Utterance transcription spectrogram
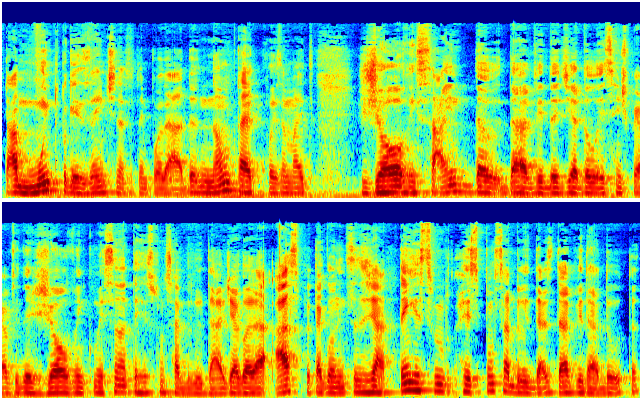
tá muito presente nessa temporada. Não tá coisa mais jovem, saindo da, da vida de adolescente para a vida jovem, começando a ter responsabilidade. Agora, as protagonistas já têm responsabilidades da vida adulta.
